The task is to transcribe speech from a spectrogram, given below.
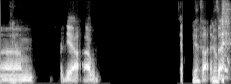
Um, yeah. But yeah, I would. Yeah, that, no. that,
